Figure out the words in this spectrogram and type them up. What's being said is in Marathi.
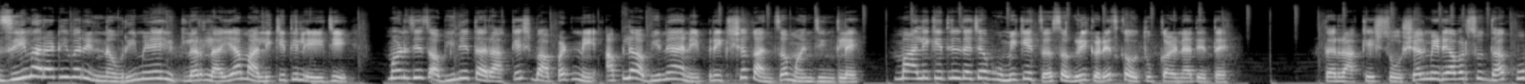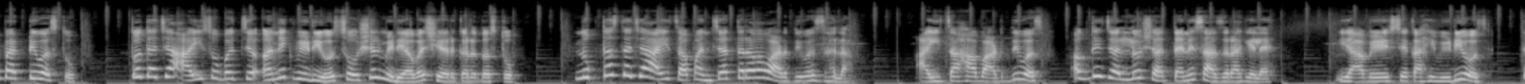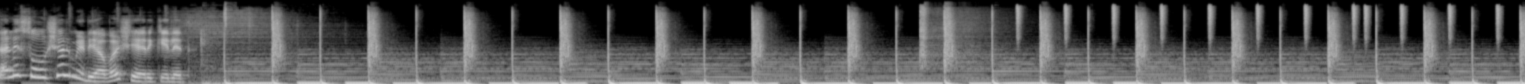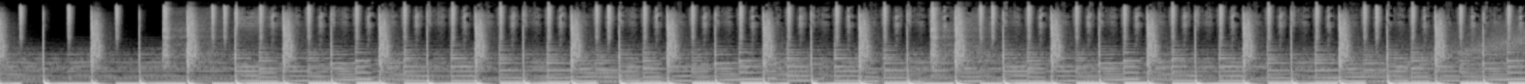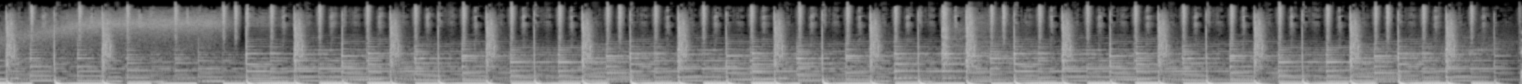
झी मराठीवरील नवरी मिळे हिटलरला या मालिकेतील एजे म्हणजेच अभिनेता राकेश बापटने आपल्या अभिनयाने प्रेक्षकांचं मन जिंकलंय. मालिकेतील त्याच्या भूमिकेचं सगळीकडेच कौतुक करण्यात येतंय. तर राकेश सोशल मीडियावर सुद्धा खूप ॲक्टिव्ह असतो. तो त्याच्या आईसोबतचे अनेक व्हिडिओ सोशल मीडियावर शेअर करत असतो. नुकताच त्याच्या आईचा पंच्याहत्तरावा वाढदिवस झाला. आईचा हा वाढदिवस अगदी जल्लोषात त्याने साजरा केलाय. यावेळेसचे काही व्हिडिओज त्याने सोशल मीडियावर शेअर केलेत.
